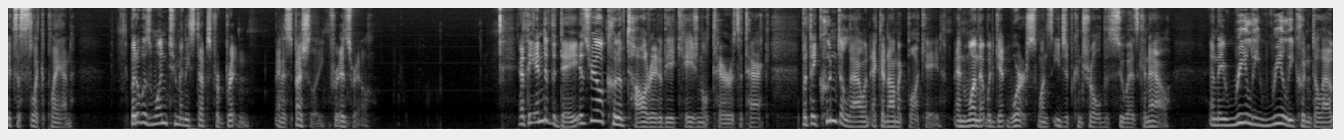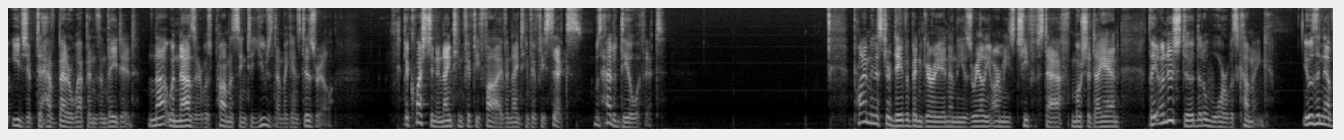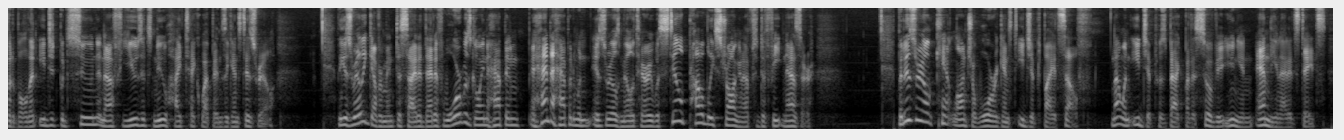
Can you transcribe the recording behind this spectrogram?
It's a slick plan. But it was one too many steps for Britain, and especially for Israel. At the end of the day, Israel could have tolerated the occasional terrorist attack, but they couldn't allow an economic blockade, and one that would get worse once Egypt controlled the Suez Canal. And they really, really couldn't allow Egypt to have better weapons than they did, not when Nasser was promising to use them against Israel. The question in 1955 and 1956 was how to deal with it. Prime Minister David Ben Gurion and the Israeli army's chief of staff, Moshe Dayan, they understood that a war was coming. It was inevitable that Egypt would soon enough use its new high tech weapons against Israel. The Israeli government decided that if war was going to happen, it had to happen when Israel's military was still probably strong enough to defeat Nasser. But Israel can't launch a war against Egypt by itself, not when Egypt was backed by the Soviet Union and the United States.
